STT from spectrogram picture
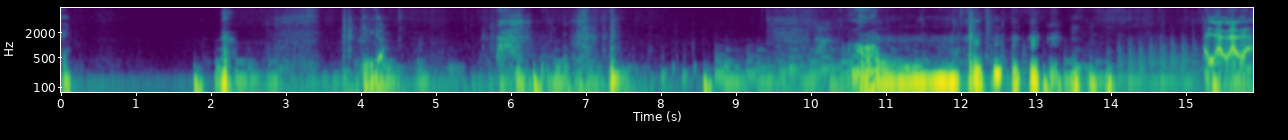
Okay. Ja. Det vi gør. La la la.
